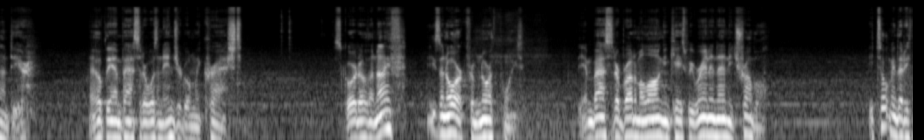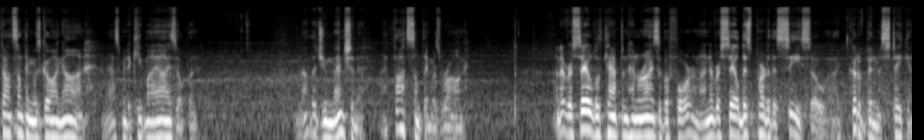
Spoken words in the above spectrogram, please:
Oh dear. I hope the ambassador wasn't injured when we crashed. Scordo the Knife? He's an orc from North Point. The ambassador brought him along in case we ran into any trouble. He told me that he thought something was going on, and asked me to keep my eyes open. Now that you mention it, I thought something was wrong. I never sailed with Captain Henriza before, and I never sailed this part of the sea, so I could have been mistaken.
